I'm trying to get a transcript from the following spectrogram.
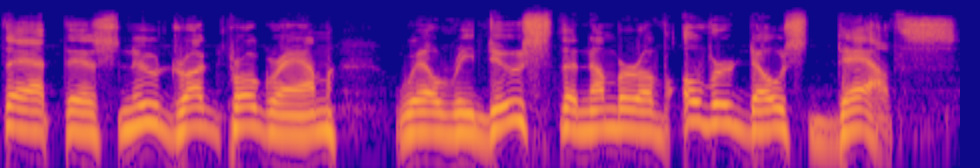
that this new drug program will reduce the number of overdose deaths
